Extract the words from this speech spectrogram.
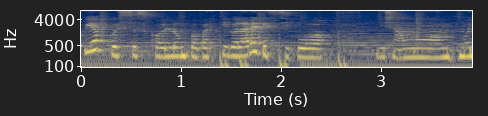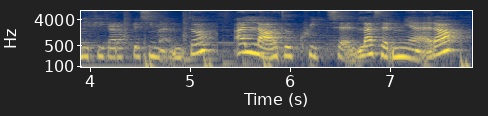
Qui ha questo scollo un po' particolare che si può diciamo modificare a piacimento. Al lato qui c'è la cerniera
